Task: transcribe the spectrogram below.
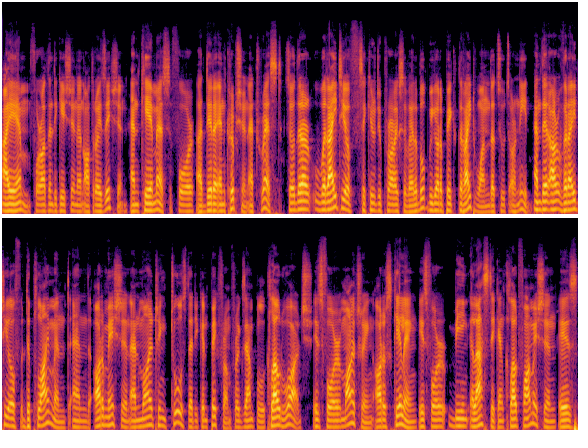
IAM for authentication and authorization, and KMS for uh, data encryption at rest. So there are a variety of security products available. We got to pick the right one that suits our need. And there are a variety of deployment and automation and monitoring tools that you can pick from. For example, CloudWatch is for monitoring, auto scaling is for being elastic, and CloudFormation is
